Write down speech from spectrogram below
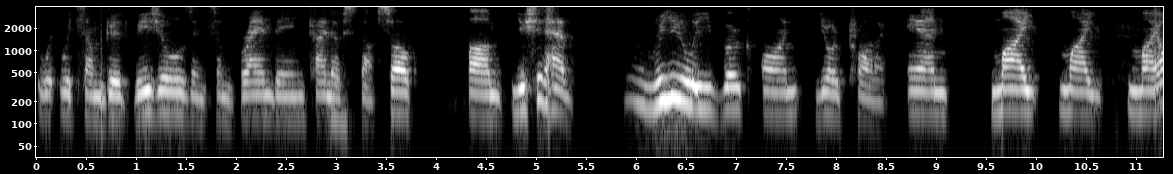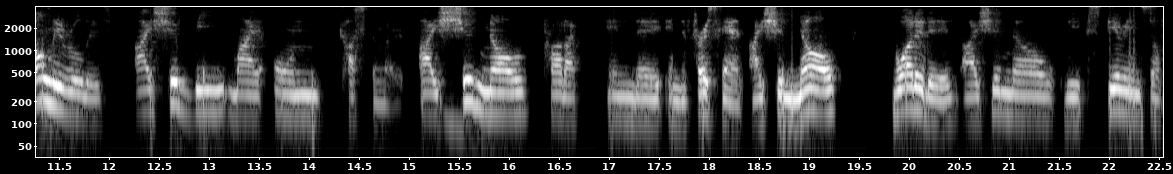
with, with some good visuals and some branding kind of stuff. So um, you should have really work on your product. And my my my only rule is I should be my own customer. I should know product in the in the first hand. I should know what it is. I should know the experience of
